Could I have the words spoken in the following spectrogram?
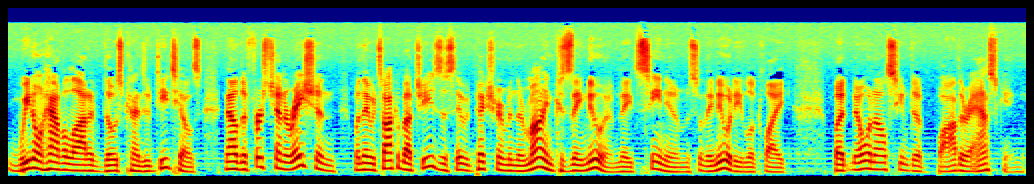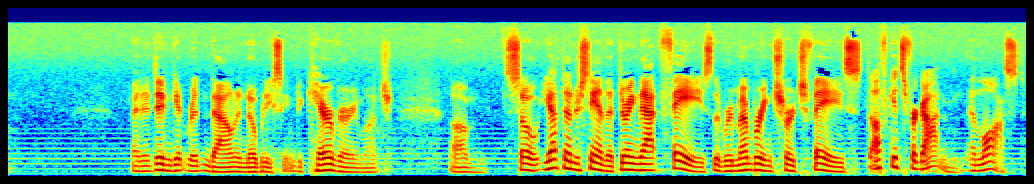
we don't have a lot of those kinds of details. Now, the first generation, when they would talk about Jesus, they would picture him in their mind because they knew him, they'd seen him, so they knew what he looked like. But no one else seemed to bother asking, and it didn't get written down, and nobody seemed to care very much. Um, so you have to understand that during that phase, the remembering church phase, stuff gets forgotten and lost.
